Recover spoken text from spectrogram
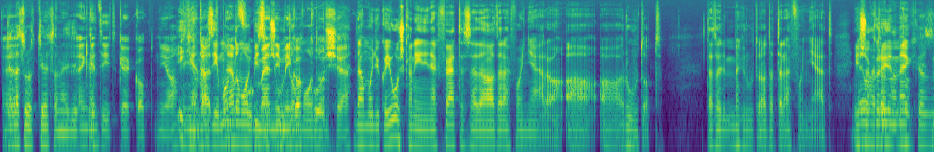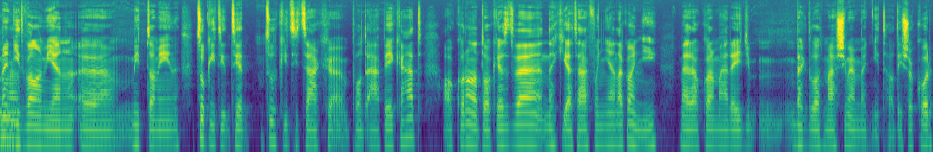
De le tudod tiltani egyébként. engedélyt kell kapnia. Igen, Tehát azért mondom, nem hogy fog bizonyos még úton, módon. se. De mondjuk a Jóska néninek felteszed a telefonjára a, a rootot, tehát hogy megrútolod a telefonját, és Jó, hát akkor ő meg kezdve mennyit valamilyen, ö, mit tudom én, cukicicák.apk-t, akkor onnantól kezdve neki a telefonjának annyi, mert akkor már egy backdoor már simán megnyithat, és akkor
